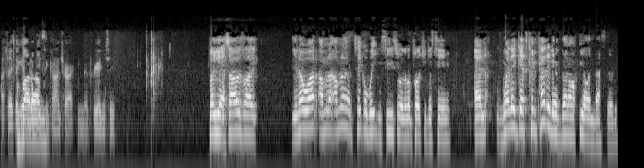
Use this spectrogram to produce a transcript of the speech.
I think they gave But, him a um, decent contract in the free agency. But yeah, so I was like, you know what? I'm gonna I'm gonna take a wait and see sort of approach with this team, and when it gets competitive, then I'll feel invested.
